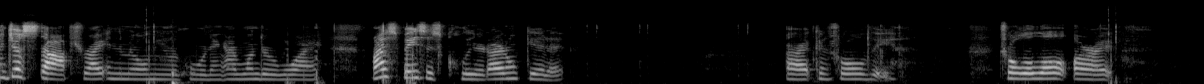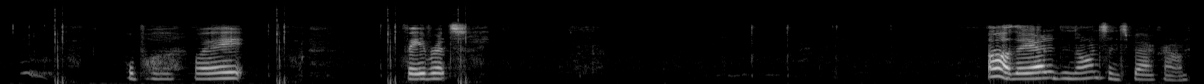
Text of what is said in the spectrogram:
it just stops right in the middle of me recording. I wonder why. My space is cleared. I don't get it. Alright, control V. Control alright. We'll put, wait. Favorites. Oh, they added the nonsense background.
